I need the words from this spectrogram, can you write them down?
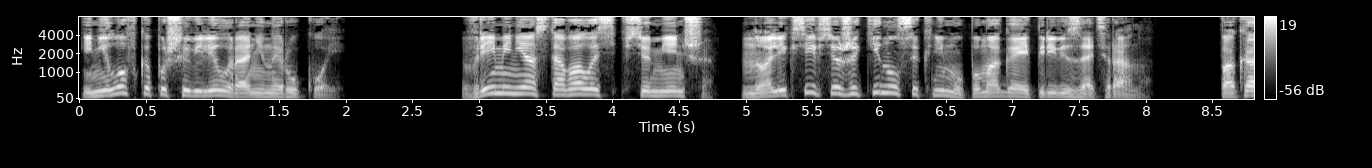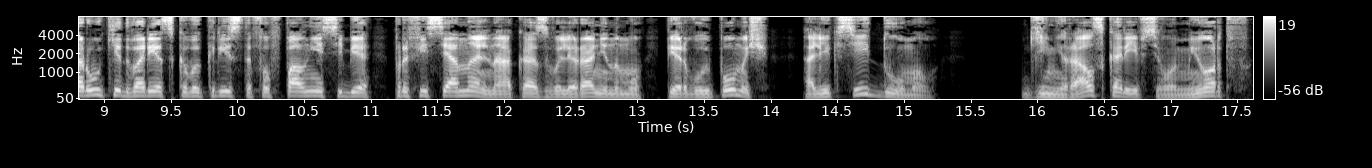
и неловко пошевелил раненой рукой. Времени оставалось все меньше, но Алексей все же кинулся к нему, помогая перевязать рану. Пока руки дворецкого Кристофа вполне себе профессионально оказывали раненому первую помощь, Алексей думал. Генерал, скорее всего, мертв,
